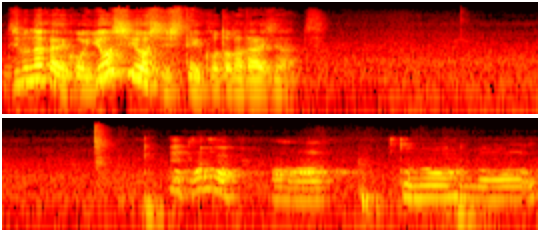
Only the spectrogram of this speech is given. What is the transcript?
自分の中でこうよしよししていくことが大事なんです。で多分あ人のあの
